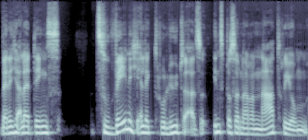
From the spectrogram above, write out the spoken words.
wenn ich allerdings zu wenig Elektrolyte, also insbesondere Natrium,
